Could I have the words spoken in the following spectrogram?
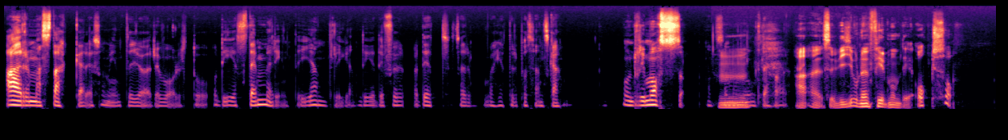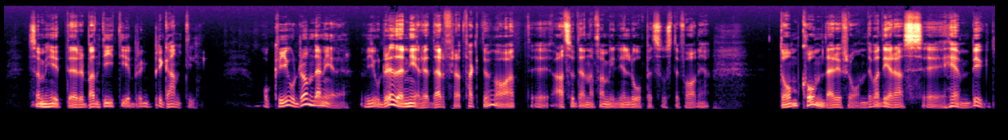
arma stackare som inte gör revolt. Och, och det stämmer inte egentligen. Det, det, för, det är ett, här, vad heter det på svenska? Un rimosso. Som mm. inte har. Alltså, vi gjorde en film om det också. Som heter Banditi e Briganti. Och vi gjorde dem där nere. Vi gjorde det där nere därför att faktum var att eh, alltså denna familjen Lopez och Stefania, de kom därifrån. Det var deras eh, hembygd.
